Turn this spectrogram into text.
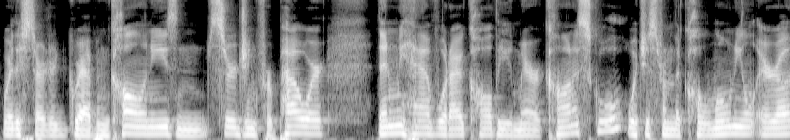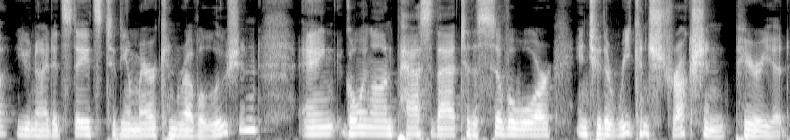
where they started grabbing colonies and surging for power. Then we have what I call the Americana School, which is from the colonial era United States to the American Revolution, and going on past that to the Civil War into the Reconstruction period.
